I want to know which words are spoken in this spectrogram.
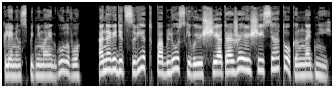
Клеменс поднимает голову. Она видит свет, поблескивающий, отражающийся от окон над ней.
